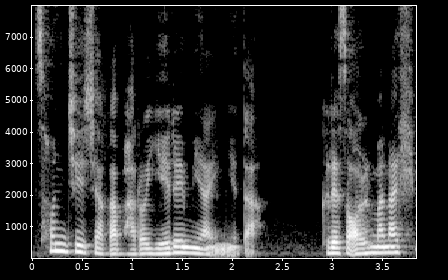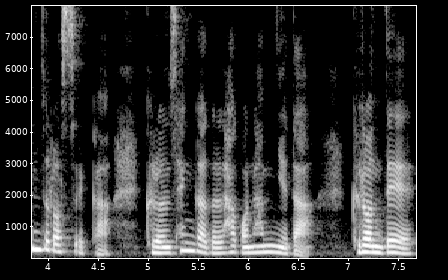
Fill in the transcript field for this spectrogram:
선지자가 바로 예레미야입니다. 그래서 얼마나 힘들었을까 그런 생각을 하곤 합니다. 그런데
